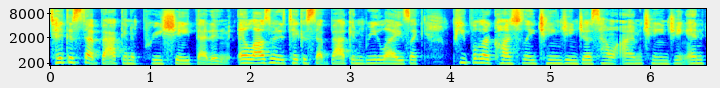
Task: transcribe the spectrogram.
take a step back and appreciate that. It allows me to take a step back and realize like people are constantly changing just how I'm changing. And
